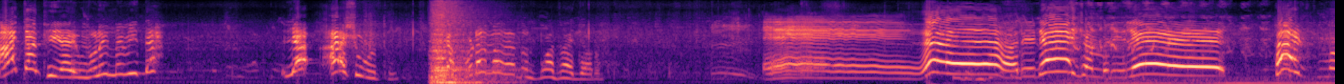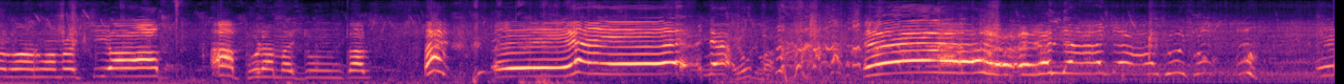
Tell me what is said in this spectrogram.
આ ત્યાંથી આવ્યું મળી નવી દે લે આ શું હતું ફોટામાં હતો એ, અરે રે લે હેટ મારો હમણાં આ ફોડામાં જોયું કાલ હેટ એ લે. શું? એ,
